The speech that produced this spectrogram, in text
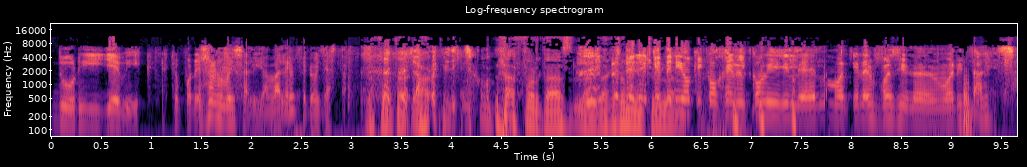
Durijevic. Es que por eso no me salía, ¿vale? Pero ya está. Las, portadas, la verdad que son muy chulas. que he tenido que coger el cómic y leerlo porque era imposible memorizar eso.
